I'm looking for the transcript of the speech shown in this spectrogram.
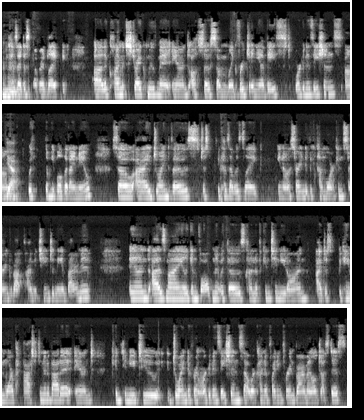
because I discovered like uh, the climate strike movement and also some like Virginia based organizations um, Yeah. with some people that I knew. So I joined those just because I was like, you know, starting to become more concerned about climate change and the environment. And as my like involvement with those kind of continued on, I just became more passionate about it and continued to join different organizations that were kind of fighting for environmental justice.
